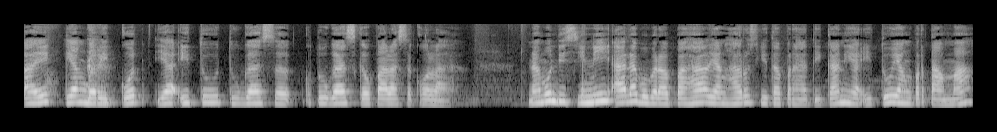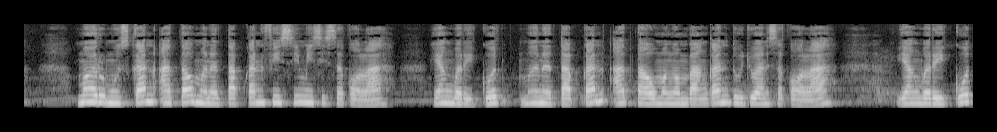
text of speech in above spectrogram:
Baik, yang berikut yaitu tugas tugas kepala sekolah. Namun di sini ada beberapa hal yang harus kita perhatikan yaitu yang pertama, merumuskan atau menetapkan visi misi sekolah. Yang berikut, menetapkan atau mengembangkan tujuan sekolah. Yang berikut,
